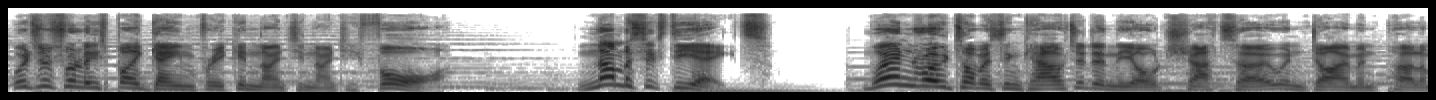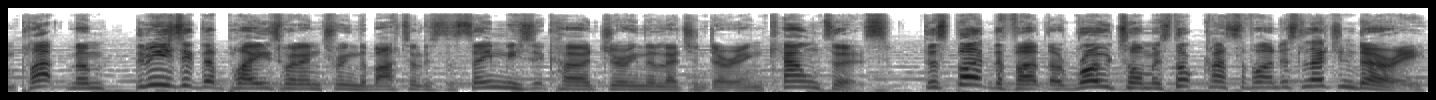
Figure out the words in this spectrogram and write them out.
which was released by Game Freak in 1994. Number 68. When Rotom is encountered in the old chateau in Diamond, Pearl, and Platinum, the music that plays when entering the battle is the same music heard during the legendary encounters, despite the fact that Rotom is not classified as legendary.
